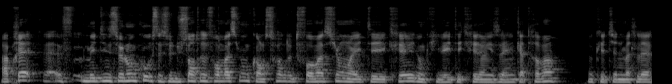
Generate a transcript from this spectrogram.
Après, euh, Médine Seloncourt, c'est celui du centre de formation. Quand le centre de formation a été créé, donc il a été créé dans les années 80. Donc Étienne Matler,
